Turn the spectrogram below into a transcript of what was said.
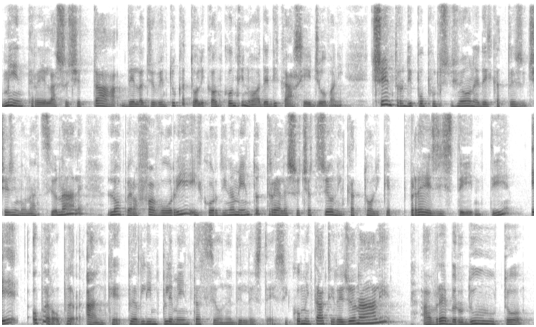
mentre la società della gioventù cattolica continuò a dedicarsi ai giovani. Centro di propulsione del cattolicesimo nazionale, l'opera favorì il coordinamento tra le associazioni cattoliche preesistenti e operò per, anche per l'implementazione delle stesse. I comitati regionali avrebbero dovuto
